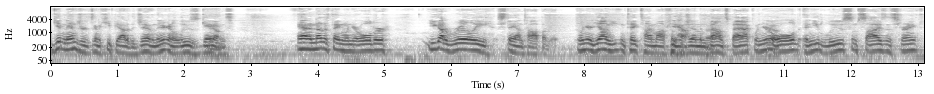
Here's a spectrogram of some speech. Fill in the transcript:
Getting injured is going to keep you out of the gym, and then you're going to lose gains. And another thing, when you're older, you got to really stay on top of it. When you're young, you can take time off from Yeah, the gym and uh, bounce back. When you're yeah. old and you lose some size and strength,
